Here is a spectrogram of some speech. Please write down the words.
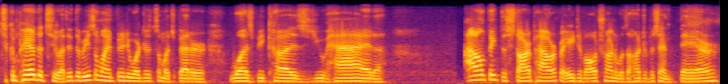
to compare the two, I think the reason why Infinity War did so much better was because you had. I don't think the star power for Age of Ultron was 100% there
